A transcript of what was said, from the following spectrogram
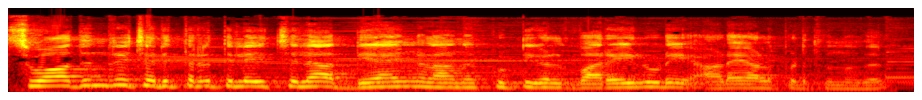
സ്വാതന്ത്ര്യ ചരിത്രത്തിലെ ചില അധ്യായങ്ങളാണ് കുട്ടികൾ വരയിലൂടെ അടയാളപ്പെടുത്തുന്നത്.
